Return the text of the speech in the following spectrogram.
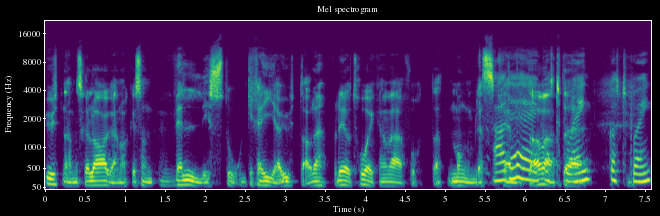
uten at vi skal lage noe sånn veldig stor greie ut av det. For det tror jeg kan være fort at mange blir Ja, skremt et av godt at eh, poeng. Godt poeng.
